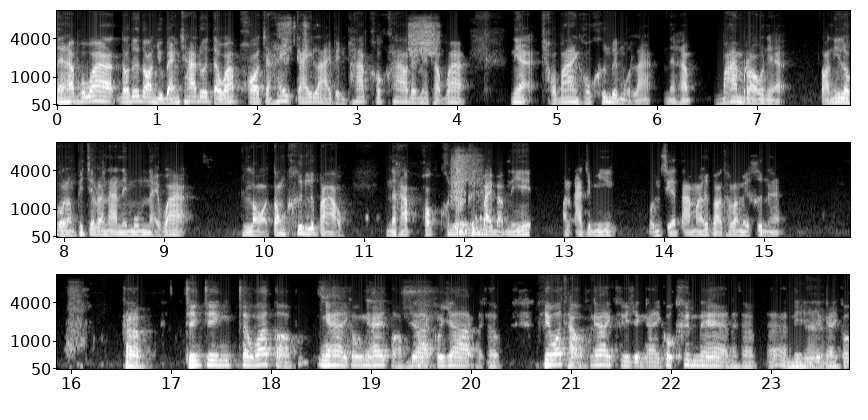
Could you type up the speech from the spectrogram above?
นะครับเพราะว่าดรดอนอยู่แบงค์ชาติด้วยแต่ว่าพอจะให้ไกด์ไลน์เป็นภาพคร่าวๆได้ไหมครับว่าเนี่ยชาวบ้านเขาขึ้นไปหมดแล้วนะครับ บ้านเราเนี่ย ตอนนี้เรากำลังพิจารณาในมุมไหนว่า เราต้องขึ้นหรือเปล่านะครับ เพราะคนอื่นขึ้นไปแบบนี้ มันอาจจะมีผลเสียตามมาหรือเปล่าถ้าเราไม่ขึ้นนะครับ จริง ๆ จะว่าตอบง่ายก็ง่ายตอบยากก็ยากนะครับที่ว่าตอบง่ายคือยังไงก็ขึ้นแน่นะครับ อันนี้ยังไงก็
